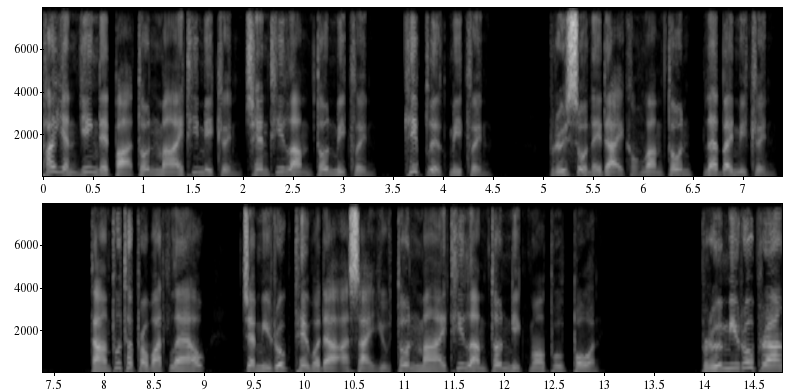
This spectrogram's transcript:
พายันยิ่งในป่าต้นไม้ที่มีกลิ่น เช่นที่ลำต้นมีกลิ่น ที่เปลือกมีกลิ่น หรือส่วนในใดของลำต้นและใบมีกลิ่น ตามพุทธประวัติแล้ว จะมีรูปเทวดาอาศัยอยู่ต้นไม้ที่ลำต้นหนิกมอปูโปนหรือมีรูปร่าง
